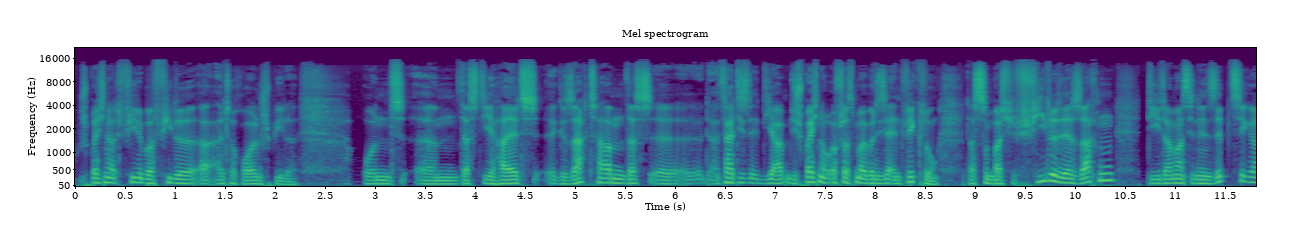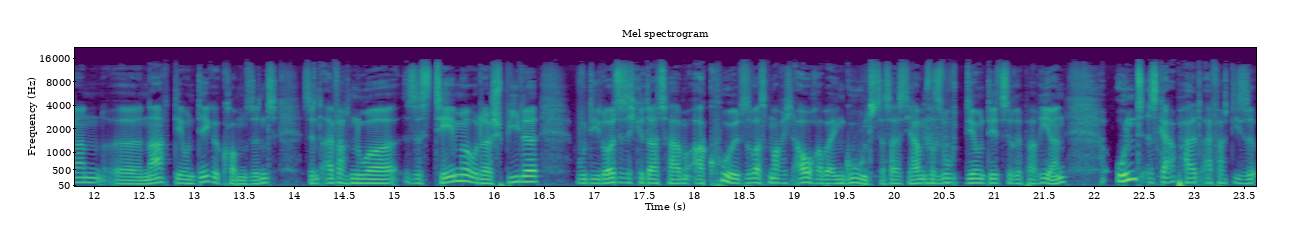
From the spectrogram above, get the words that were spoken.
und sprechen halt viel über viele äh, alte Rollenspiele und ähm, dass die halt gesagt haben, dass äh, also halt diese, die, die sprechen auch öfters mal über diese Entwicklung, dass zum Beispiel viele der Sachen, die damals in den 70ern äh, nach D&D gekommen sind, sind einfach nur Systeme oder Spiele, wo die Leute sich gedacht haben, ah cool, sowas mache ich auch, aber in gut. Das heißt, die haben mhm. versucht, D&D zu reparieren und es gab halt einfach diese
